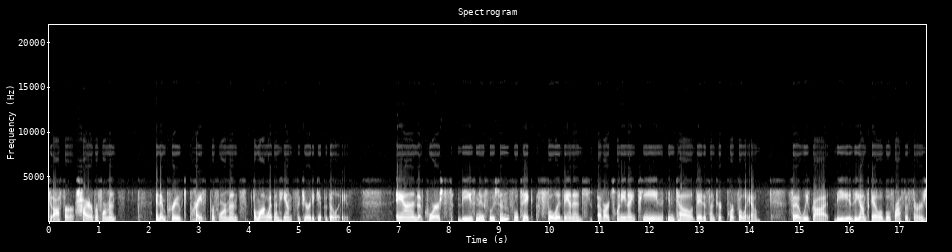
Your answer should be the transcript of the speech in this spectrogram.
to offer higher performance and improved price performance along with enhanced security capabilities. And of course, these new solutions will take full advantage of our 2019 Intel data-centric portfolio. So we've got the Xeon scalable processors.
